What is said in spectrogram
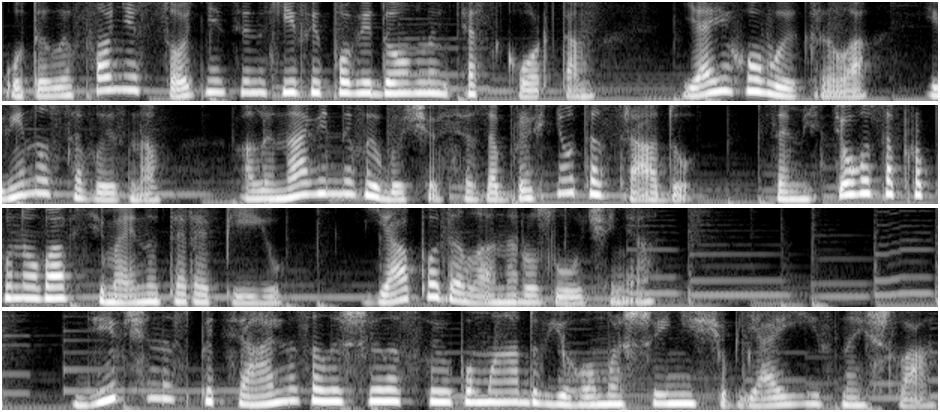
У телефоні сотні дзвінків і повідомлень ескортам. Я його викрила, і він усе визнав, але навіть не вибачився за брехню та зраду. Замість цього запропонував сімейну терапію. Я подала на розлучення. Дівчина спеціально залишила свою помаду в його машині, щоб я її знайшла.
